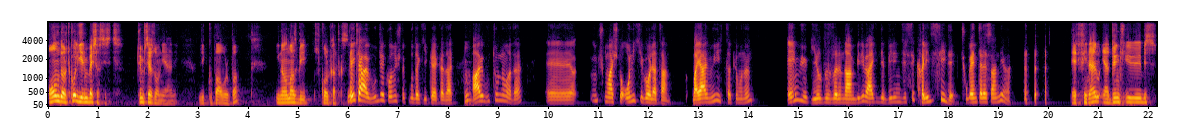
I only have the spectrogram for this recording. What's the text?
14 gol 25 asist. Tüm sezon yani. Lig Kupa Avrupa. İnanılmaz bir skor katkısı. Peki abi bunca konuştuk bu dakikaya kadar. Hı? Abi bu turnuvada e, 3 maçta 12 gol atan Bayern Münih takımının en büyük yıldızlarından biri belki de birincisi kalecisiydi. Çok enteresan değil mi? e, final ya dün e, biz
